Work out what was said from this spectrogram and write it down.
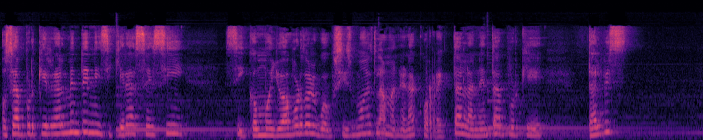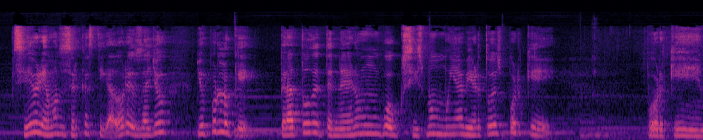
O sea, porque realmente ni siquiera sé si si como yo abordo el wokeismo es la manera correcta, la neta, porque tal vez sí deberíamos de ser castigadores. O sea, yo, yo por lo que trato de tener un wokeismo muy abierto es porque, porque,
